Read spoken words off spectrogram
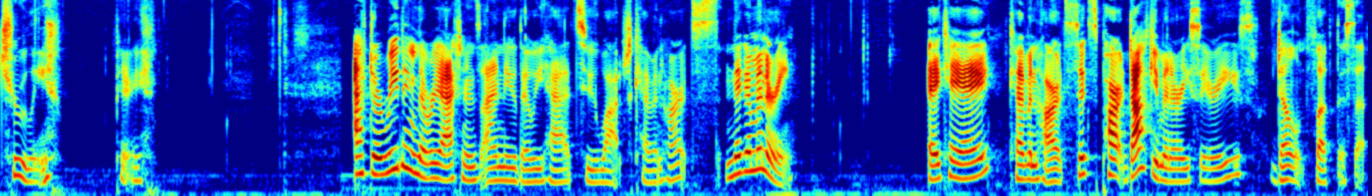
Truly. Period. After reading the reactions, I knew that we had to watch Kevin Hart's Niggamentary, aka Kevin Hart's six part documentary series, Don't Fuck This Up.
